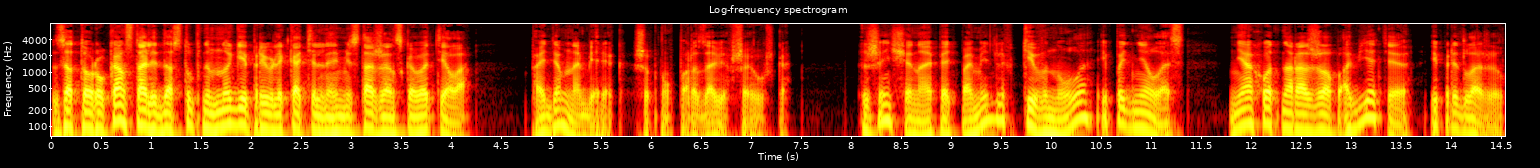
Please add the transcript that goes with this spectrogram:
Зато рукам стали доступны многие привлекательные места женского тела. «Пойдем на берег», — шепнул порозовевшее ушко. Женщина, опять помедлив, кивнула и поднялась. Неохотно разжал объятия и предложил.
